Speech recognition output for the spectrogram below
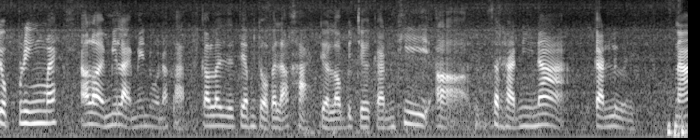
จบปริ้งไหมอร่อยมีหลายเมนูนะคะกำลังจะเตรียมตัวไปแล้วค่ะ เดี๋ยวเราไปเจอกันที่สถานีหน้ากันเลยนะ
